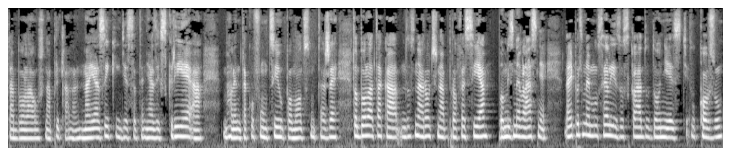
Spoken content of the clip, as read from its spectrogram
Tá bola už napríklad na jazyky, kde sa ten jazyk skrie a má len takú funkciu pomocnú. Takže to bola taká dosť náročná profesia, bo my sme vlastne, najprv sme museli zo skladu doniesť tú kožu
